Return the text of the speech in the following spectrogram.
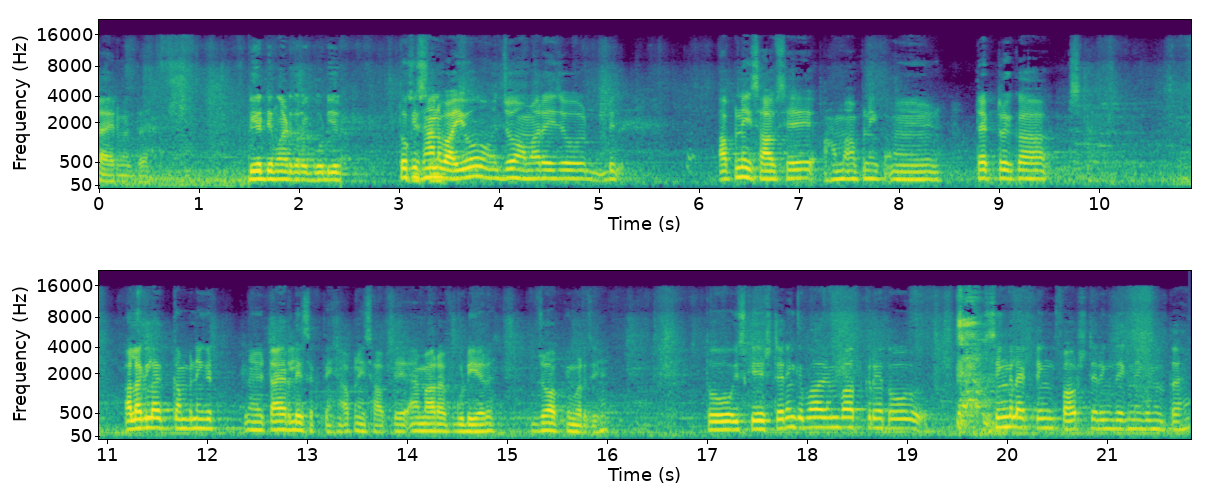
टायर मिलता है। डियर डिमांड करो गुड तो किसान भाइयों जो हमारे जो अपने हिसाब से हम अपनी ट्रैक्टर का अलग अलग कंपनी के टायर ले सकते हैं अपने हिसाब से एम आर एफ़ गुडियर जो आपकी मर्ज़ी है। तो इसके स्टेयरिंग के बारे में बात करें तो सिंगल एक्टिंग पावर स्टेयरिंग देखने को मिलता है।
